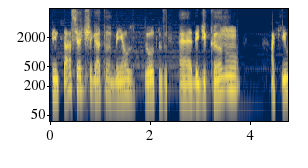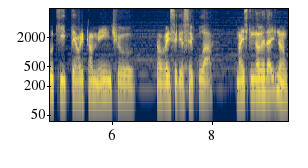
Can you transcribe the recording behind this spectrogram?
tentar se achegar também aos outros, é, dedicando aquilo que teoricamente ou talvez seria secular, mas que na verdade não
